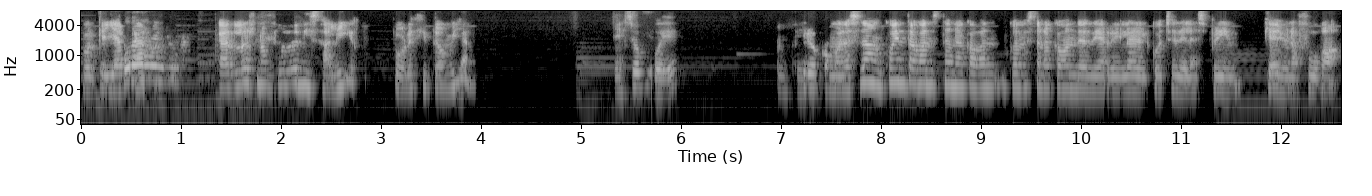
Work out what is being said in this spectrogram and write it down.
Porque ya Car- Bueno, Carlos no pudo ni salir, pobrecito mío. eso fue. En fin. Pero como no se dan cuenta cuando están, acaban- cuando están acabando de arreglar el coche de la Sprint, que hay una fuga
